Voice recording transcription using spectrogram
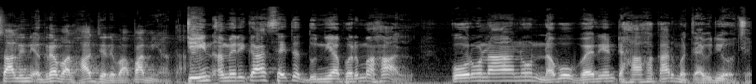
શાલિની અગ્રવાલ હાજર રહેવા પામ્યા હતા. ચીન અમેરિકા સહિત દુનિયાભરમાં હાલ કોરોનાનો નવો વેરિયન્ટ હાહાકાર મચાવી રહ્યો છે.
